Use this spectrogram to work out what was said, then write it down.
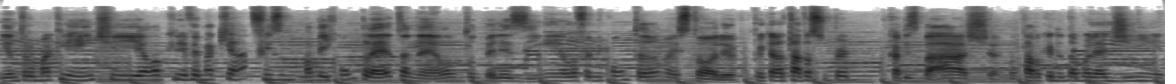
E entrou uma cliente e ela queria ver maquiar. Fiz uma make completa nela, tudo belezinha, e ela foi me contando a história. Porque ela tava super cabisbaixa, ela tava querendo dar uma olhadinha.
